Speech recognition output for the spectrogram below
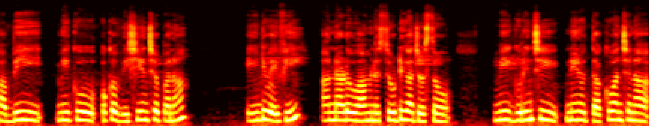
హబ్బీ మీకు ఒక విషయం చెప్పనా? ఏంటి వైఫీ? అన్నాడు ఆమెను సూటిగా చూస్తూ. మీ గురించి నేను తక్కువ అంచనా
